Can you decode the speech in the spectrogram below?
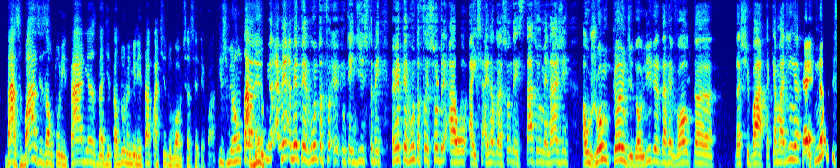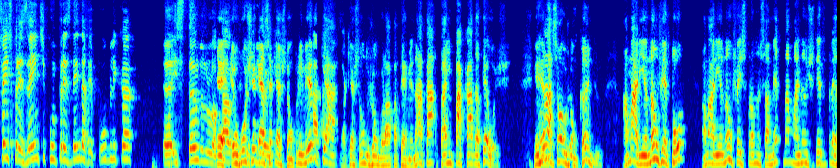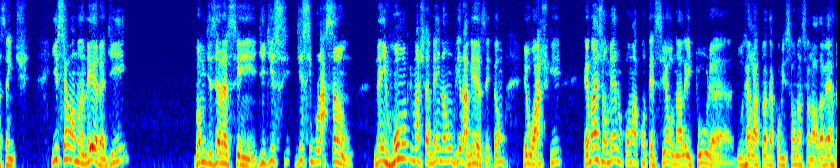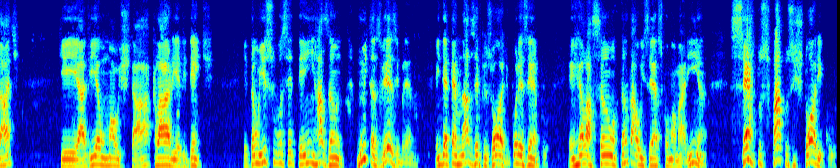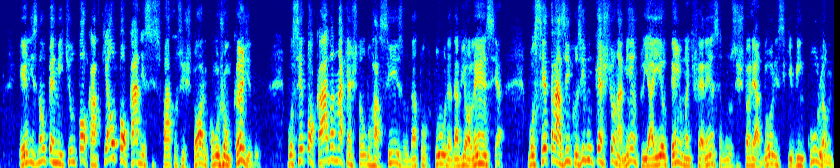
das bases autoritárias da ditadura militar a partir do golpe de 64. Isso virou um tabu. A minha, a minha pergunta, foi, eu entendi isso também. A minha pergunta foi sobre a, a, a inauguração da estátua em homenagem ao João Cândido, ao líder da revolta da Chibata, que a Marinha é. não se fez presente com o presidente da República estando no local. É, eu vou chegar a essa questão. Primeiro, ah, que a, a questão do João Goulart, para terminar, está tá empacada até hoje. Em uhum. relação ao João Cândido, a Marinha não vetou, a Marinha não fez pronunciamento, mas não esteve presente. Isso é uma maneira de, vamos dizer assim, de dissimulação. Nem rompe, mas também não vira a mesa. Então, eu acho que é mais ou menos como aconteceu na leitura do relatório da Comissão Nacional da Verdade, que havia um mal-estar claro e evidente. Então, isso você tem razão. Muitas vezes, Breno, em determinados episódios, por exemplo, em relação tanto ao Exército como à Marinha, certos fatos históricos eles não permitiam tocar, porque ao tocar nesses fatos históricos, como João Cândido, você tocava na questão do racismo, da tortura, da violência, você trazia inclusive um questionamento, e aí eu tenho uma diferença nos historiadores que vinculam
